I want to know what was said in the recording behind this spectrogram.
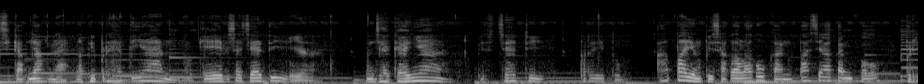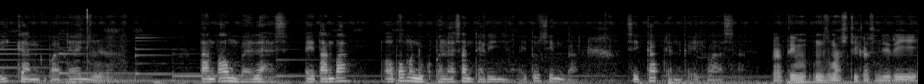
sikapnya nah lebih perhatian. Oke bisa jadi. Iya, menjaganya bisa jadi. Seperti itu. Apa yang bisa kau lakukan pasti akan kau berikan kepadanya. Iya. tanpa membalas eh tanpa apa menunggu balasan darinya. Itu cinta sikap dan keikhlasan. Berarti untuk Mas Dika sendiri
